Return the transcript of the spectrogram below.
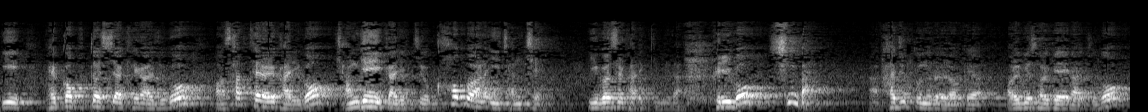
이 배꼽부터 시작해가지고 어, 사태를 가리고 정갱이까지 쭉 커브하는 이 전체 이것을 가리킵니다. 그리고 신발 아, 가죽분으로 이렇게 얼기설계 해가지고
